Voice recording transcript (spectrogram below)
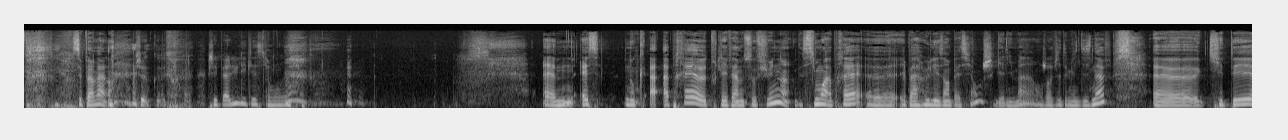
C'est pas mal. Hein. Je J'ai pas lu les questions. Hein. Euh, donc après euh, Toutes les femmes sauf une, six mois après euh, est paru Les Impatients chez Gallimard en janvier 2019, qui était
